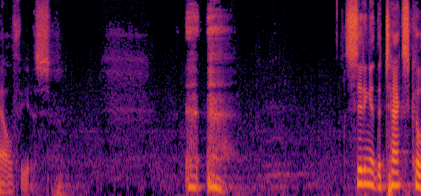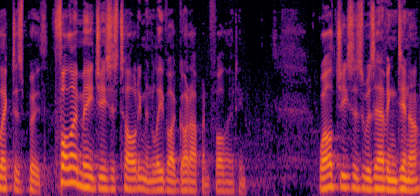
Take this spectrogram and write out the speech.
Alphaeus. Sitting at the tax collector's booth. Follow me, Jesus told him, and Levi got up and followed him. While Jesus was having dinner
